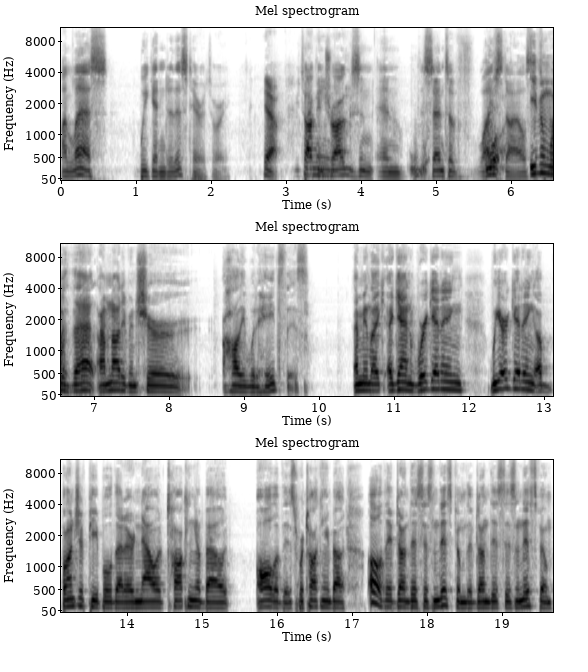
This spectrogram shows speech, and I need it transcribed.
unless we get into this territory. Yeah. You're talking mean- drugs and and descent of Well, lifestyles. even with one- that, I'm not even sure Hollywood hates this. I mean, like again, we're getting we are getting a bunch of people that are now talking about all of this. We're talking about oh, they've done this, this, and this film. They've done this, this, and this film.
